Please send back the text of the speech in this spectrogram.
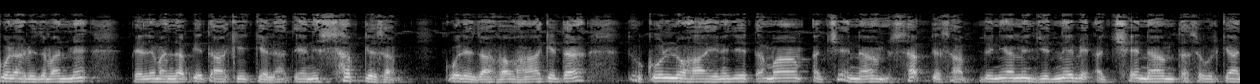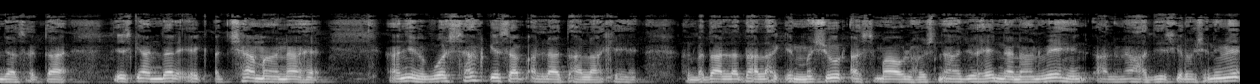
کل عربی زبان میں پہلے مطلب کی تاکید کہلاتے یعنی سب کے سب۔ کل اضافہ وہاں کی طرح تو کل لوہا یعنی تمام اچھے نام سب کے سب دنیا میں جتنے بھی اچھے نام تصور کیا جا سکتا ہے، جس کے اندر ایک اچھا معنی ہے۔ ہاں جی وہ سب کے سب اللہ تعالیٰ کے ہیں۔ البتہ اللہ تعالیٰ کے مشہور اسماع الحسنہ جو ہے، ننانوے ہیں عالم حدیث کی روشنی میں،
